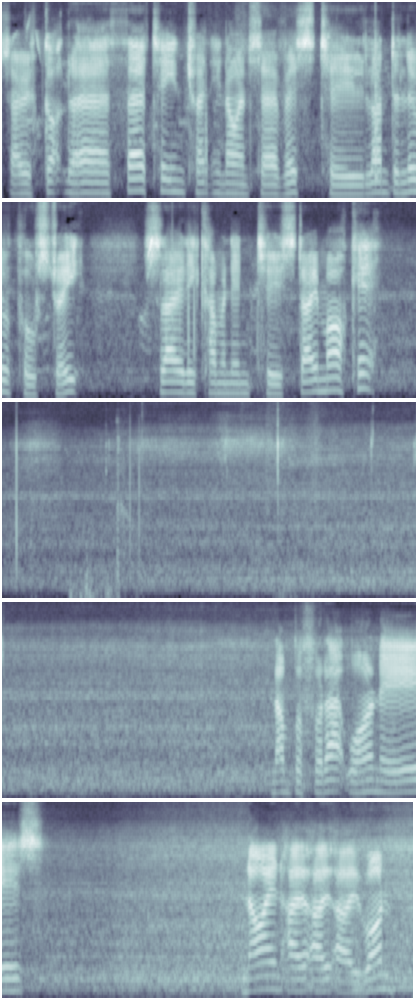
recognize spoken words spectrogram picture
So we've got the 1329 service to London Liverpool Street, slowly coming into Stowmarket. Number for that one is 90001.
